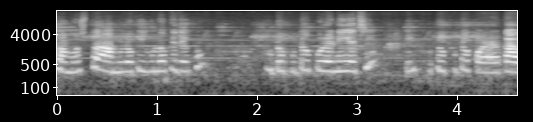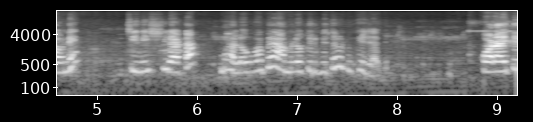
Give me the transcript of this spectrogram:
সমস্ত আমলকিগুলোকে দেখুন, ফুটো ফুটো করে নিয়েছি। এই ফুটো ফুটো করার কারণে চিনির শিরাটা ভালোভাবে আমলকির ভিতরে ঢুকে যাবে। কড়াইতে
